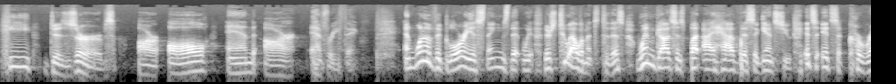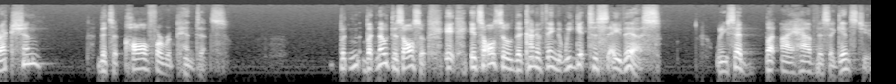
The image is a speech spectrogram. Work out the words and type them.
He deserves our all and our everything. And one of the glorious things that we, there's two elements to this. When God says, But I have this against you, it's, it's a correction that's a call for repentance. But, but note this also it, it's also the kind of thing that we get to say this. When he said, But I have this against you,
